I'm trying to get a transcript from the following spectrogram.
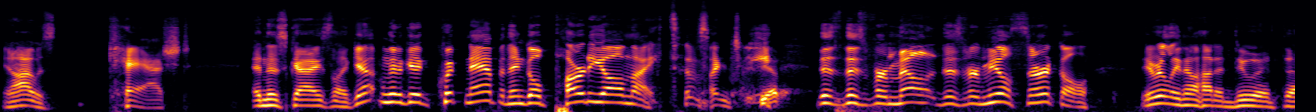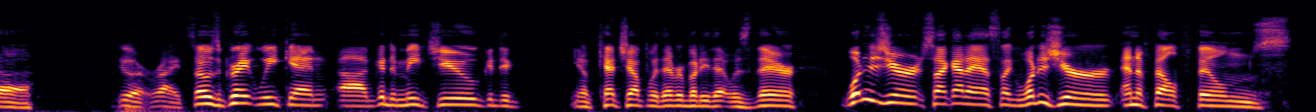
you know, I was cashed. And this guy's like, "Yeah, I'm gonna get a quick nap and then go party all night." I was like, "Gee, yep. this this Vermeil this Vermeil circle, they really know how to do it uh, do it right." So it was a great weekend. Uh, good to meet you. Good to you know catch up with everybody that was there. What is your so I got to ask like what is your NFL films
